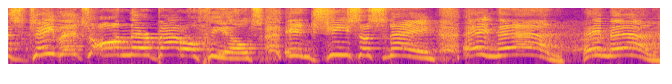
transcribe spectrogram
as David's on their battlefields in Jesus' name. Amen. Amen.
